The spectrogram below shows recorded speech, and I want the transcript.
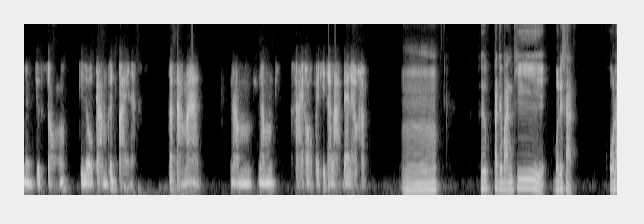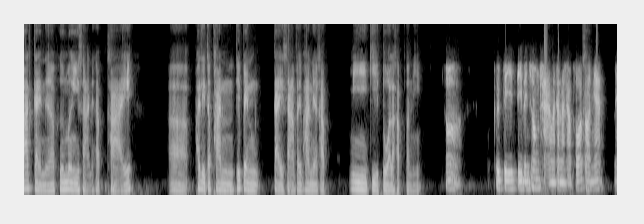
หนึ่งจุดสองกิโลกรัมขึ้นไปเนี่ยก็สามารถนำนำขายออกไปที่ตลาดได้แล้วครับ อืมคือปัจจุบันที่บริษัทโคราชไก่เนื้อพื้นเมืองอีสานนะครับ ขายอ่า ผลิตภัณฑ์ที่เป็นไก่สามสายพันธุ์เนี่ยครับ มีกี่ตัวแล้วครับตอนนี้ ก็คือตีตีเป็นช่องทางแล้วกันนะครับ เพราะว่าตอนเนี้ยใน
